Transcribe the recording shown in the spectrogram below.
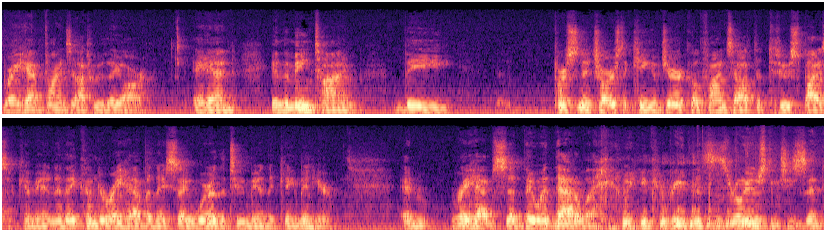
Rahab finds out who they are, and in the meantime, the person in charge, the king of Jericho, finds out that two spies have come in, and they come to Rahab and they say, "Where are the two men that came in here?" And Rahab said, "They went that way." I mean, you can read this. Is really interesting. She said,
